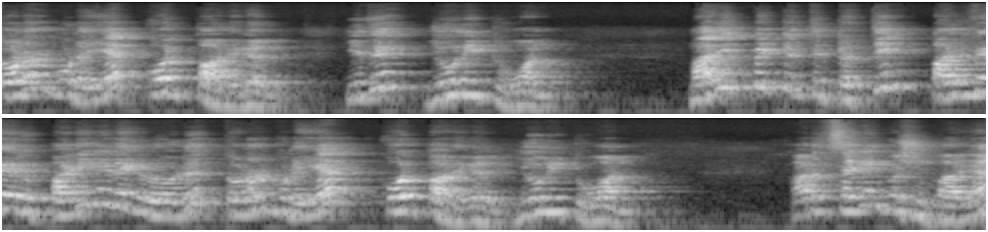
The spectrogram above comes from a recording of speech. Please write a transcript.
தொடர்புடைய கோட்பாடுகள். இது யூனிட் ஒன் மதிப்பீட்டு திட்டத்தின் பல்வேறு படிநிலைகளோடு தொடர்புடைய கோட்பாடுகள். யூனிட் ஒன் அடுத்த செகண்ட் கொஸ்டின் பாருங்க.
